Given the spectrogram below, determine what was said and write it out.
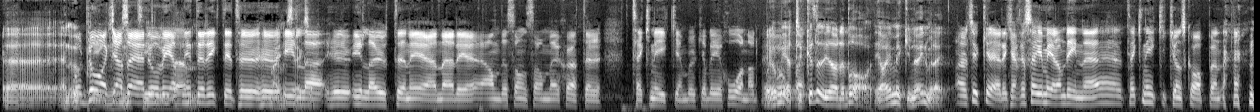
eh, en Och då kan jag säga, då vet ni inte riktigt hur, hur, illa, hur illa ute ni är när det är Andersson som sköter tekniken. Brukar bli hånad på Jo, men jag tycker du gör det bra. Jag är mycket nöjd med dig. Ja, jag tycker det. Det kanske säger mer om din eh, teknikkunskap än min.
